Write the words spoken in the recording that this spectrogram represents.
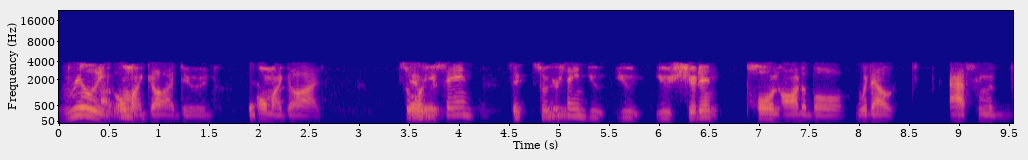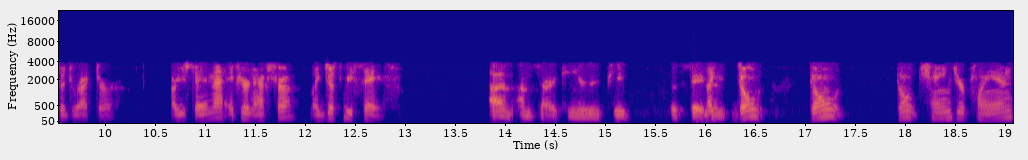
Really? Oh my god, dude. Yeah. Oh my god. So It are you saying? So, so you're saying you you you shouldn't pull an audible without asking the, the director? Are you saying that if you're an extra, like just to be safe? I'm I'm sorry. Can you repeat the statement? Like don't don't don't change your plans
